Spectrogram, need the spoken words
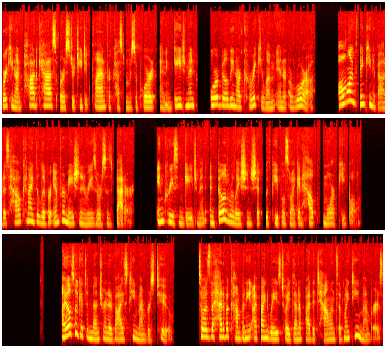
working on podcasts or a strategic plan for customer support and engagement, or building our curriculum in Aurora. All I'm thinking about is how can I deliver information and resources better, increase engagement, and build relationships with people so I can help more people. I also get to mentor and advise team members too. So, as the head of a company, I find ways to identify the talents of my team members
